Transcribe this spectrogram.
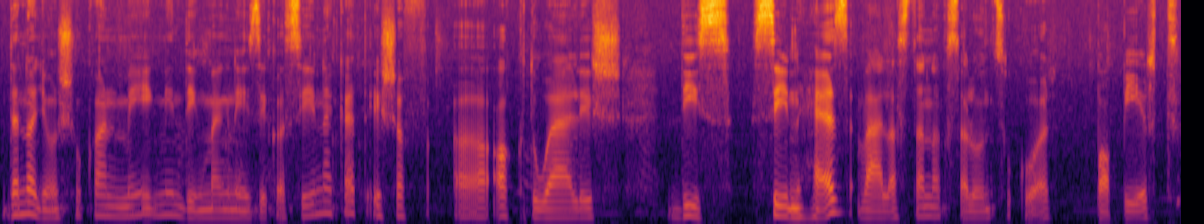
de nagyon sokan még mindig megnézik a színeket, és a, a aktuális disz színhez választanak szaloncukor papírt.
